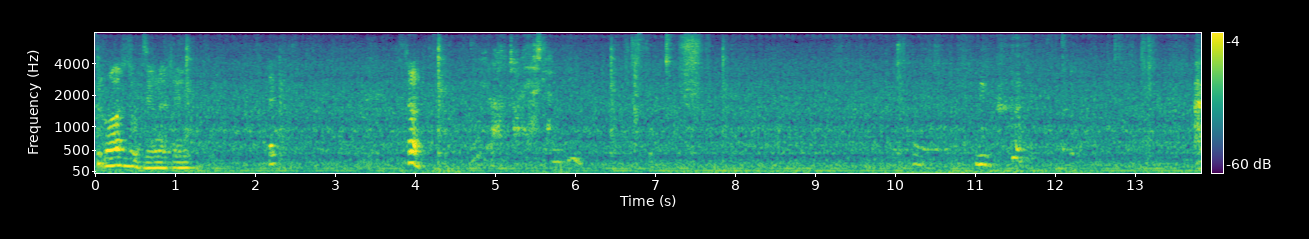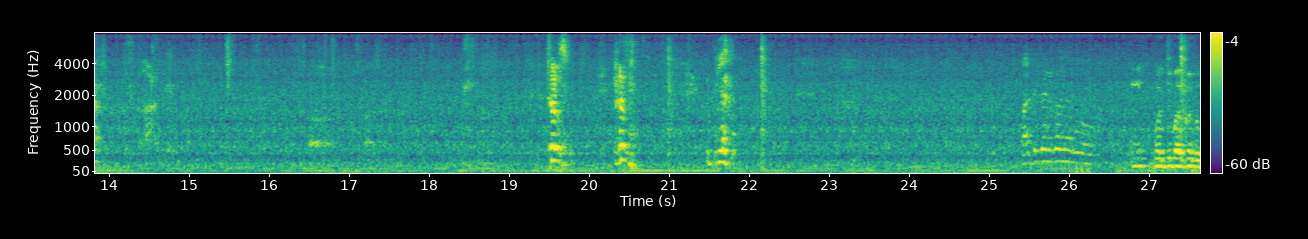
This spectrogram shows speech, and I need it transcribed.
들어와서 좀 지원해 줘요 네? 자. Thank you. Dur. మధ్య పెరుగుతావు మధ్య పడుకోదు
